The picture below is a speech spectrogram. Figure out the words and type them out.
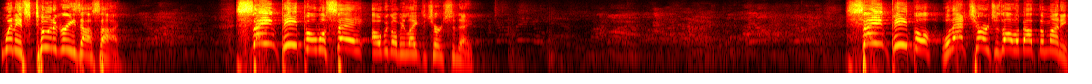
when it's two degrees outside. Same people will say, Oh, we're going to be late to church today. Same people, well, that church is all about the money,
